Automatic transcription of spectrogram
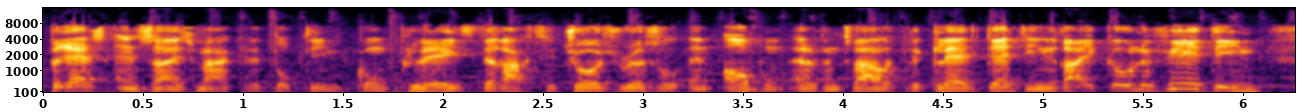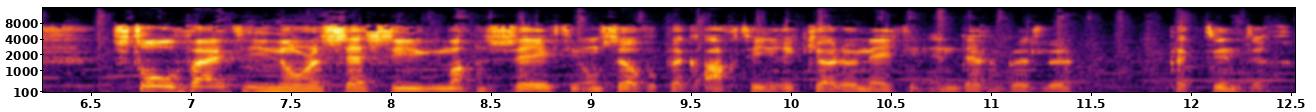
Perez en Sainz maken de top 10 compleet. Daarachter George Russell en Albon 11 en 12, Leclerc 13, Raikkonen 14. Stroll 15, Norris 16, Magnussen 17, onszelf op plek 18, Ricciardo 19 en Devin Butler plek 20.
